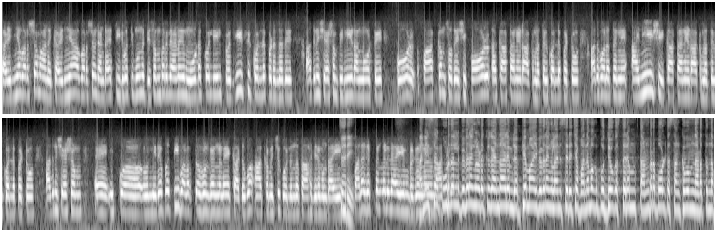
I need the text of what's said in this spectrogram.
കഴിഞ്ഞ വർഷമാണ് കഴിഞ്ഞ വർഷം രണ്ടായിരത്തി ഇരുപത്തി മൂന്ന് ഡിസംബറിലാണ് മൂടക്കൊല്ലിയിൽ പ്രജീഷ് കൊല്ലപ്പെടുന്നത്. അതിനുശേഷം പിന്നീട് അങ്ങോട്ട് പോൾ പാക്കം സ്വദേശി പോൾ കാട്ടാനയുടെ ആക്രമണത്തിൽ കൊല്ലപ്പെട്ടു. അതുപോലെ തന്നെ അനീഷ് കാട്ടാനയുടെ ആക്രമണത്തിൽ കൊല്ലപ്പെട്ടു. അതിനുശേഷം നിരവധി വളർത്തുമൃഗങ്ങളെ കടുവ ആക്രമിച്ചു കൊല്ലുന്ന സാഹചര്യം ഉണ്ടായി പല ഘട്ടങ്ങളിലായി മൃഗങ്ങൾ കൂടുതൽ വിവരങ്ങൾ എടുക്കുക. എന്തായാലും ലഭ്യമായ വിവരങ്ങൾ അനുസരിച്ച് വനവകുപ്പ് ഉദ്യോഗസ്ഥരും തണ്ടർ ബോൾട്ട് സംഘവും നടത്തുന്ന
